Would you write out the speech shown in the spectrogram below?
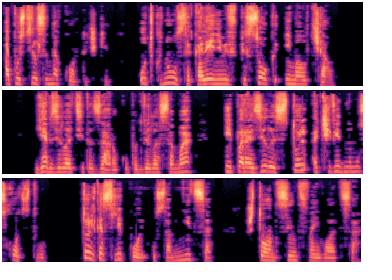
опустился на корточки, уткнулся коленями в песок и молчал. Я взяла Тита за руку, подвела сама и поразилась столь очевидному сходству. Только слепой усомнится, что он сын своего отца.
